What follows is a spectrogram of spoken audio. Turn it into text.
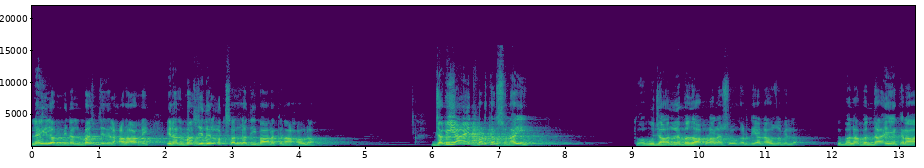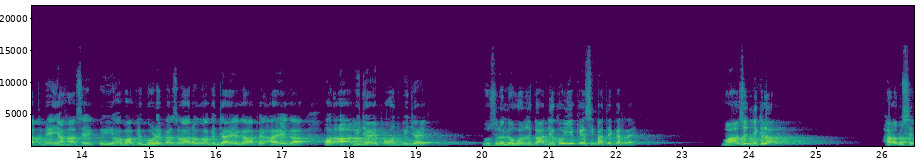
لم من المسجد الحرام المسجد الاقصى الذي بارکنا حوله۔ جب یہ آیت پڑھ کر سنائی، تو ابو جہل نے مذاق اڑانا شروع کر دیا ناوز باللہ، کہ بھلا بندہ ایک رات میں یہاں سے کوئی ہوا کے گھوڑے پر سوار ہوگا کہ جائے گا، پھر آئے گا اور آ بھی جائے، پہنچ بھی جائے۔ تو اس نے لوگوں سے کہا، دیکھو یہ کیسی باتیں کر رہے ہیں۔ وہاں سے نکلا حرم سے۔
